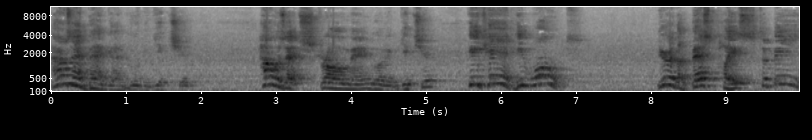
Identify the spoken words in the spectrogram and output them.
How's that bad guy going to get you? How is that strong man going to get you? He can't. He won't. You're the best place to be.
